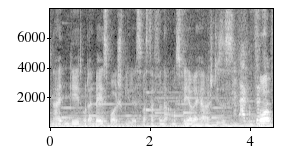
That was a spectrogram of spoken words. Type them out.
Kneipen geht und ein Baseballspiel ist, was da für eine Atmosphäre herrscht, dieses ah, gut, Vor,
